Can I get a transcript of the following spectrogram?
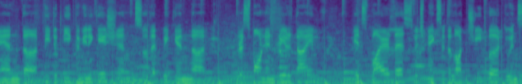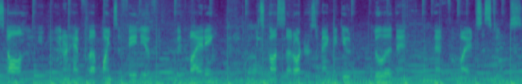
and uh, P2P communication so that we can uh, respond in real time. It's wireless, which makes it a lot cheaper to install. You don't have uh, points of failure with wiring. Its costs are orders of magnitude lower than that for wired systems.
